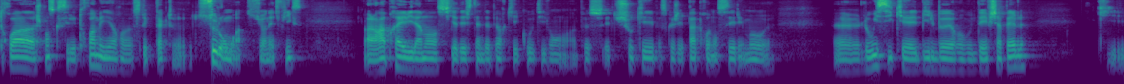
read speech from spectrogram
Trois, je pense que c'est les trois meilleurs euh, spectacles, selon moi, sur Netflix. Alors après, évidemment, s'il y a des stand-uppers qui écoutent, ils vont un peu être choqués parce que j'ai pas prononcé les mots euh, Louis C.K., Bill Burr ou Dave Chappelle. Qui,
